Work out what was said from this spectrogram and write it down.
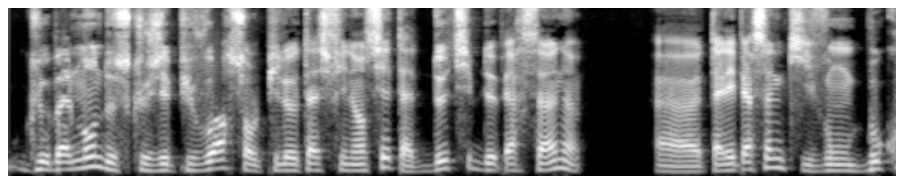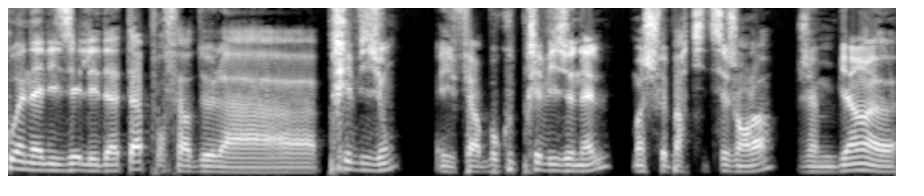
globalement, de ce que j'ai pu voir sur le pilotage financier, tu as deux types de personnes. Euh, les personnes qui vont beaucoup analyser les datas pour faire de la prévision et faire beaucoup de prévisionnel. Moi, je fais partie de ces gens-là. J'aime bien euh,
